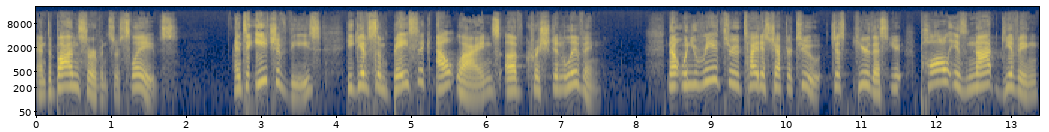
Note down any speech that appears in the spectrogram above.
and to bondservants or slaves. And to each of these, he gives some basic outlines of Christian living. Now, when you read through Titus chapter 2, just hear this. You, Paul is not giving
